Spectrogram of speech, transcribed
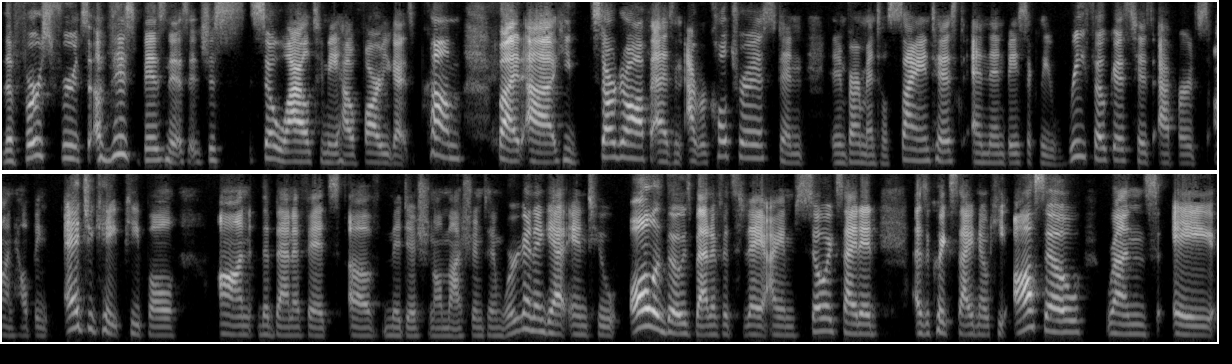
the first fruits of this business. It's just so wild to me how far you guys have come. But uh, he started off as an agriculturist and an environmental scientist, and then basically refocused his efforts on helping educate people on the benefits of medicinal mushrooms. And we're going to get into all of those benefits today. I am so excited. As a quick side note, he also runs a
